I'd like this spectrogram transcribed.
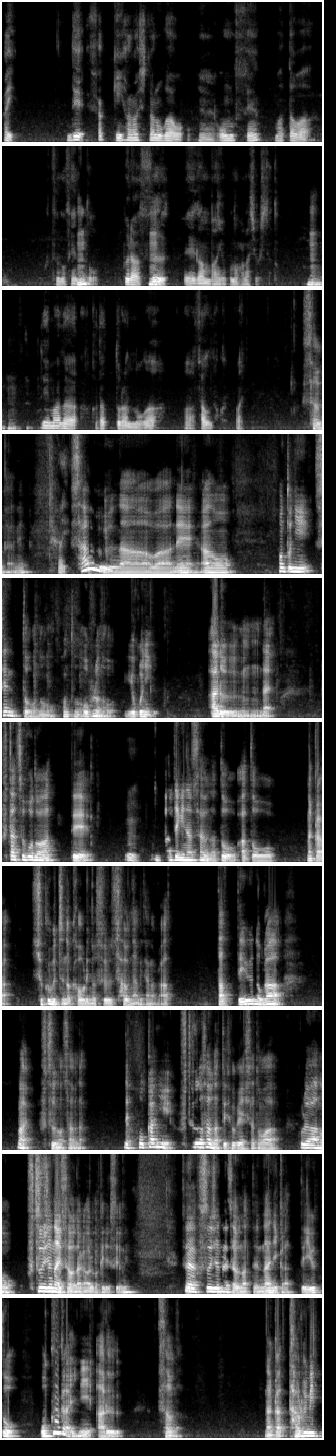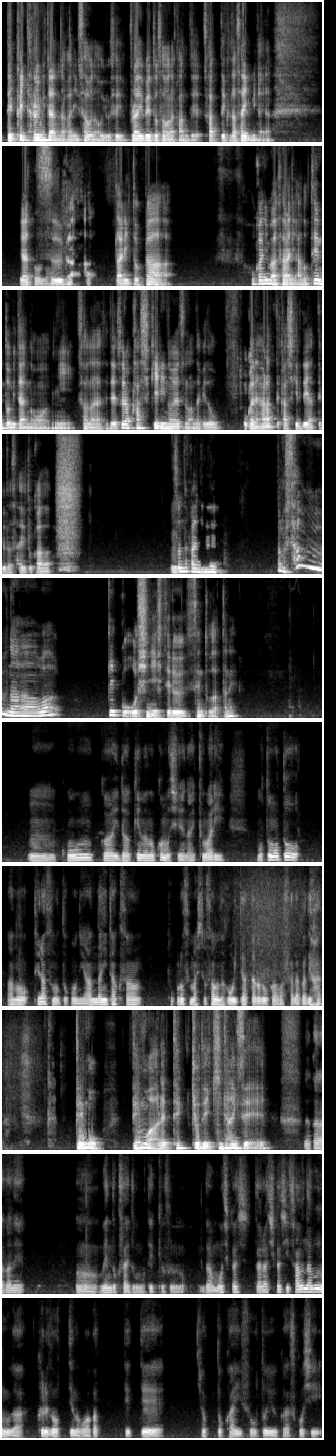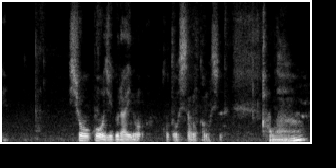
はい。で、さっき話したのが、おえー温泉？または普通の銭湯。プラス、うえー岩盤浴の話をしたと。うんうん。で、まだ語っとらんのが、あサウナか。はい。サウナね。はいサウナはね、あの、本当に銭湯の、本当のお風呂の横にあるんだよ。二つほどあって、うん。一般的なサウナと、あと、なんか、植物の香りのするサウナみたいなのがあったっていうのが、まあ、普通のサウナ。で、他に、普通のサウナって表現したのは、これはあの、普通じゃないサウナがあるわけですよね。それは普通じゃないサウナって何かっていうと、屋外にあるサウナ。なんか、たるみ、でっかいたるみたいな中にサウナを用意して、プライベートサウナ缶で使ってくださいみたいなやつがあったりとか、他にはさらにあのテントみたいのにサウナやってて、それは貸し切りのやつなんだけど、お金払って貸し切りでやってくださいとか、そんな感じで、なんかサウナは結構推しにしてる銭湯だったね。うん、今回だけなのかもしれない。つまり、もともと、あの、テラスのところにあんなにたくさん、所狭しとサウナが置いてあったかどうかは定かではない。でも、でもあれ撤去できないぜ。なかなかね、うん、めんどくさいと思う、撤去するの。だからもしかしたら、しかしサウナブームが来るぞっていうのが分かってて、ちょっと改装というか少し、小工事ぐらいのことをしたのかもしれない。かな？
